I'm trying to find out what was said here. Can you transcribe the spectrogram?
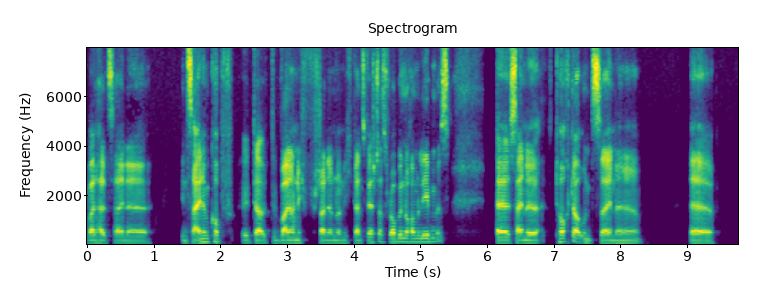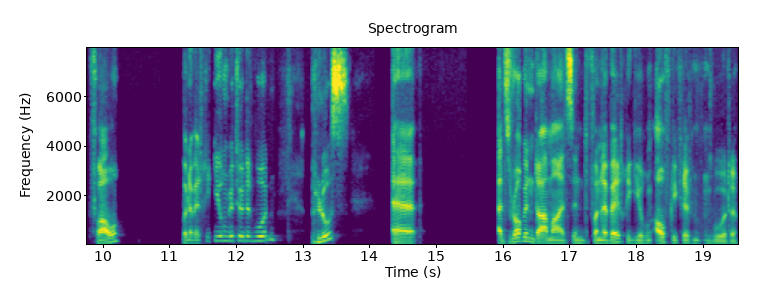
Weil halt seine, in seinem Kopf, äh, da war ja nicht, stand ja noch nicht ganz fest, dass Robin noch am Leben ist. Äh, seine Tochter und seine äh, Frau von der Weltregierung getötet wurden. Plus, äh, als Robin damals in, von der Weltregierung aufgegriffen wurde,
